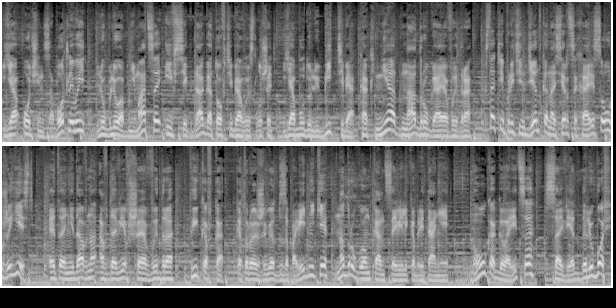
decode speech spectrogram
«Я очень заботливый, люблю обниматься и всегда готов тебя выслушать. Я буду любить тебя, как ни одна другая выдра. Кстати, претендентка на сердце Харриса уже есть. Это недавно овдовевшая выдра Тыковка, которая живет в заповеднике на другом конце Великобритании. Ну, как говорится, совет да любовь.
